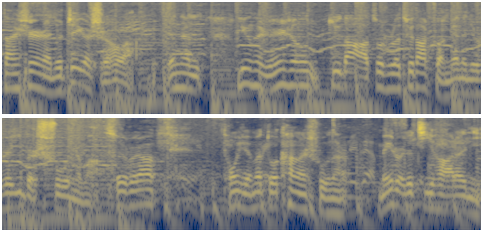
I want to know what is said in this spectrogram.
但是呢，就这个时候啊，让他令他人生最大做出了最大转变的就是一本书，你知道吗？所以说让。同学们多看看书呢，没准就激发了你，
